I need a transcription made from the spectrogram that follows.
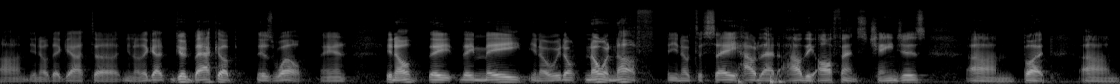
um, you know, they got uh, you know they got good backup as well, and you know, they they may, you know, we don't know enough, you know, to say how that how the offense changes, um, but. Um,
